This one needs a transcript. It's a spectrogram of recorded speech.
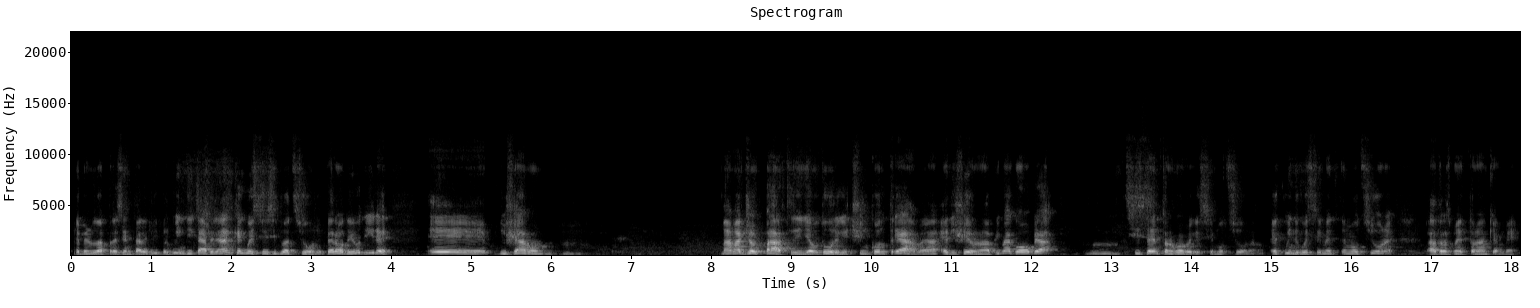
è venuto a presentare il libro. Quindi capitano anche queste situazioni, però devo dire, eh, diciamo, mh, la maggior parte degli autori che ci incontriamo eh, e ricevono la prima copia mh, si sentono proprio che si emozionano e quindi questa emo- emozione la trasmettono anche a me.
